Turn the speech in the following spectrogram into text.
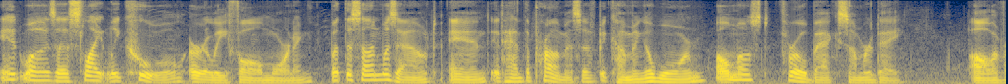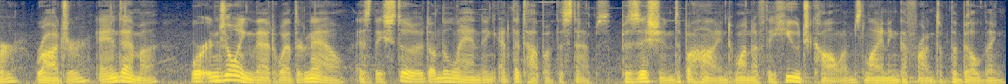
It was a slightly cool early fall morning, but the sun was out and it had the promise of becoming a warm, almost throwback summer day. Oliver, Roger, and Emma were enjoying that weather now as they stood on the landing at the top of the steps, positioned behind one of the huge columns lining the front of the building.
